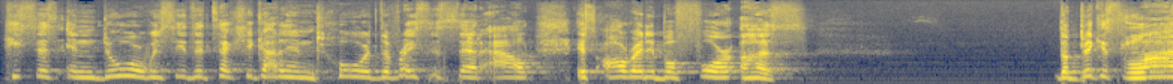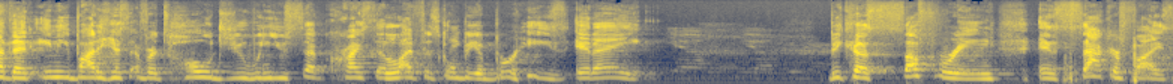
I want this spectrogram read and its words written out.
He says, endure. We see the text, you got to endure. The race is set out, it's already before us. The biggest lie that anybody has ever told you when you accept Christ that life is going to be a breeze, it ain't. Because suffering and sacrifice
